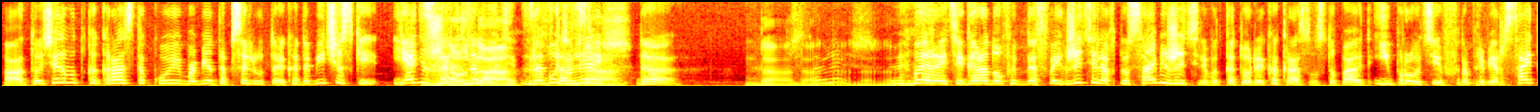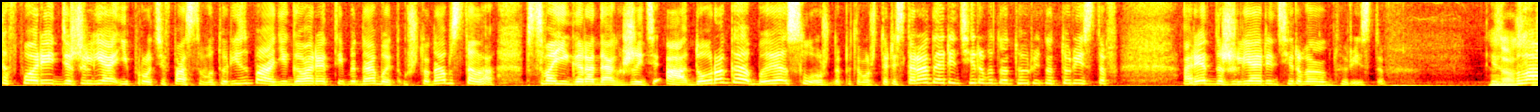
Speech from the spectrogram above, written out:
А, то есть это вот как раз такой момент абсолютно экономический. Я не знаю, Ну да. забудь- Представляешь? ли- да. Да, да, да, да, да. мэры этих городов именно о своих жителях, но сами жители, вот, которые как раз выступают и против, например, сайтов по аренде жилья, и против массового туризма, они говорят именно об этом, что нам стало в своих городах жить, а, дорого, б, сложно, потому что рестораны ориентированы на, тури- на туристов, аренда жилья ориентирована на туристов. Да, Избаловали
